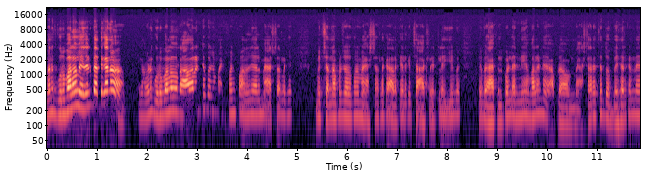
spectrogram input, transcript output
మనకు గురుబలం లేదండి పెద్దగాను. కాబట్టి గురుబలం రావాలంటే కొంచెం మంచి మంచి పనులు చేయాలి. మాస్టర్లకి మీరు చిన్నప్పుడు చదువుకున్న మాస్టర్లకి వాళ్ళకి వీళ్ళకి చాక్లెట్లు అయ్యి ఇప్పుడు యాపిల్ పళ్ళు అన్నీ ఇవ్వాలండి. అప్పుడు మాస్టర్ అయితే దొబ్బేశారు కానీ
